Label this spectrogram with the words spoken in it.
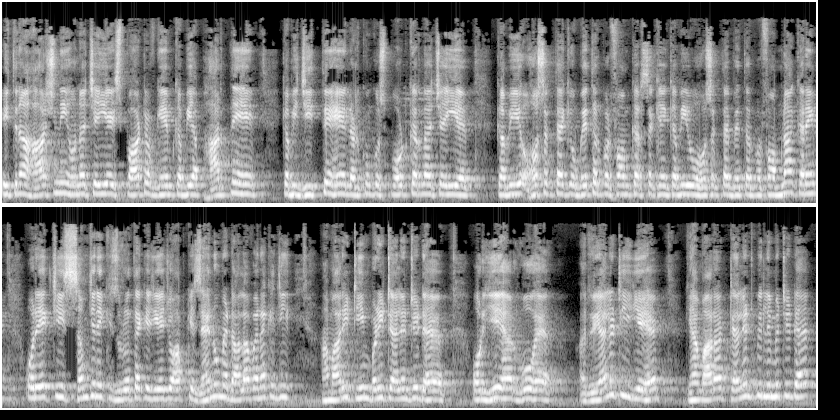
इतना हार्श नहीं होना चाहिए। इस पार्ट ऑफ़ गेम कभी आप हारते हैं, कभी जीतते हैं, लड़कों को सपोर्ट करना चाहिए। कभी हो सकता है कि वो बेहतर परफॉर्म कर सकें, कभी वो हो सकता है बेहतर परफॉर्म ना करें। और एक चीज़ समझने की ज़रूरत है कि ये जो आपके जहनों में डाला हुआ ना कि जी, हमारी टीम बड़ी टैलेंटेड है और ये है वो है। रियलिटी ये है कि हमारा टैलेंट भी लिमिटेड है,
